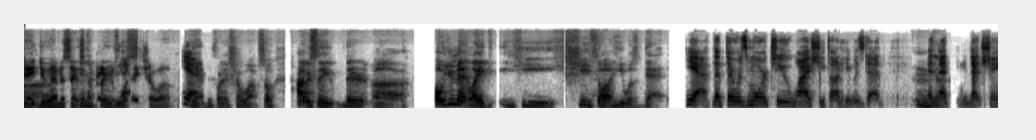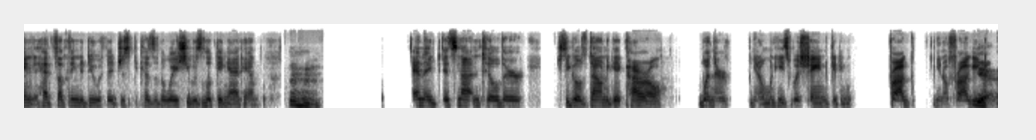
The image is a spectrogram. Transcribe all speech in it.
they do Uh, have a sex in before they show up. Yeah. before they show up. So obviously they're. uh Oh, you meant like he she thought he was dead. Yeah, that there was more to why she thought he was dead. Okay. And that that Shane had something to do with it just because of the way she was looking at him. Mhm. and they it's not until they're she goes down to get Carl when they're you know when he's with Shane getting frog you know froggy yeah.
